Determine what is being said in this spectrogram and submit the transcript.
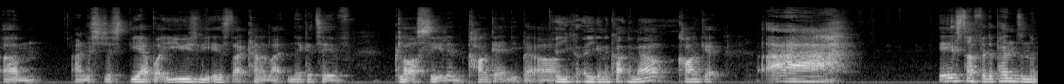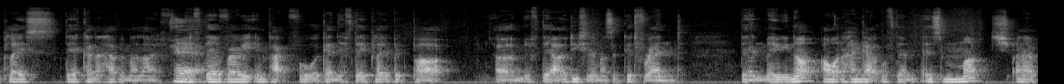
um, and it's just yeah. But it usually is that kind of like negative glass ceiling. Can't get any better. Are you, are you going to cut them out? Can't get ah. It is tough. It depends on the place they kind of have in my life. Yeah. If they're very impactful, again, if they play a big part, um, if they I do see them as a good friend, then maybe not. I won't hang out with them as much. And I,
